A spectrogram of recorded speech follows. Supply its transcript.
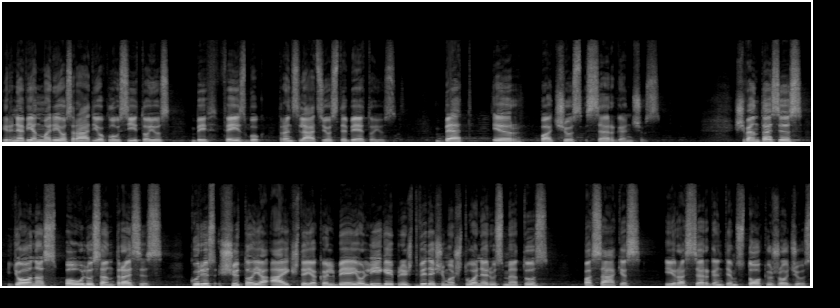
ir ne vien Marijos radio klausytojus bei Facebook transliacijos stebėtojus, bet ir pačius sergančius. Šventasis Jonas Paulius II, kuris šitoje aikštėje kalbėjo lygiai prieš 28 metus, pasakęs yra sergantiems tokius žodžius.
